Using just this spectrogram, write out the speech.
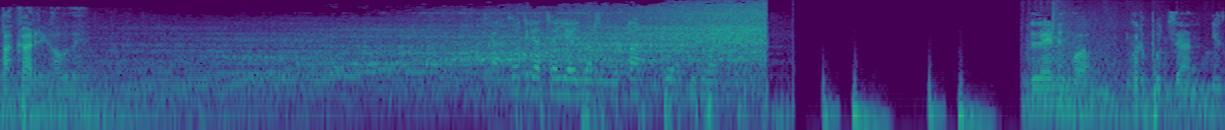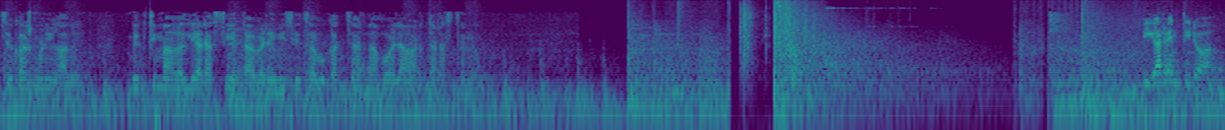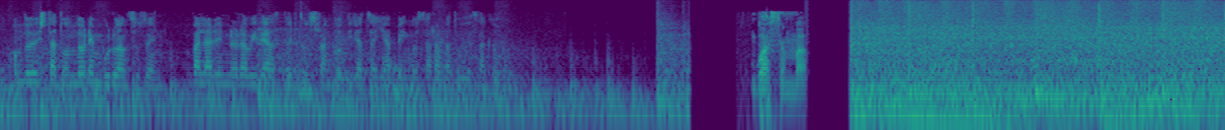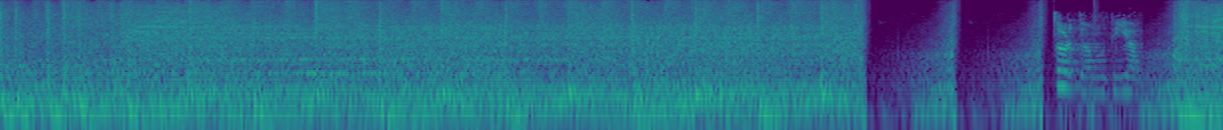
bakarri gaude. Franko tiratzaia hil behar dugu, arkiko baino. Lehenengoa, gorputzean, hiltzeko asmorik gabe, biktima geldiarazi eta bere bizitza bukatzear dagoela hartarazten du. Bigarren tiroa, ondo estatu ondoren buruan zuzen. Balaren norabidea aztertuz franko tiratzaia behingo zarrapatu. Wassenaar Sorte o mutilado.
